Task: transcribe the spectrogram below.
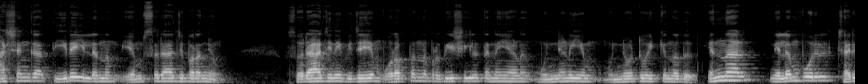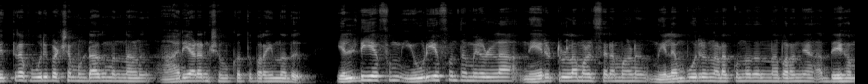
ആശങ്ക തീരെയില്ലെന്നും എം സ്വരാജ് പറഞ്ഞു. സ്വരാജിന് വിജയം ഉറപ്പെന്ന പ്രതീക്ഷയിൽ തന്നെയാണ് മുന്നണിയും മുന്നോട്ട് വയ്ക്കുന്നത്. എന്നാൽ നിലമ്പൂരിൽ ചരിത്ര ഭൂരിപക്ഷം ഉണ്ടാകുമെന്നാണ് ആര്യാടൻ ഷൗക്കത്ത് പറയുന്നത്. എൽ ഡി എഫും യു ഡി എഫും തമ്മിലുള്ള നേരിട്ടുള്ള മത്സരമാണ് നിലമ്പൂരിൽ നടക്കുന്നതെന്ന് പറഞ്ഞ അദ്ദേഹം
